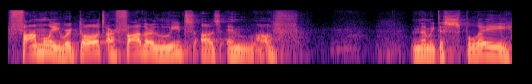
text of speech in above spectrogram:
family where God, our Father, leads us in love. And then we display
